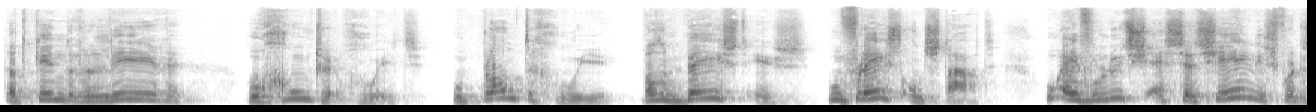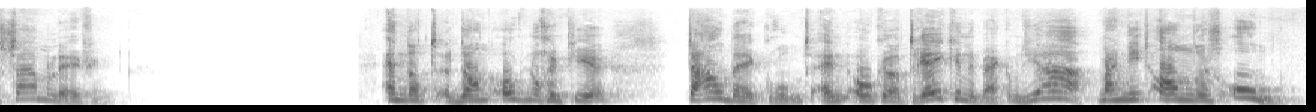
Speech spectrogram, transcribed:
dat kinderen leren hoe groente groeit, hoe planten groeien, wat een beest is, hoe vlees ontstaat, hoe evolutie essentieel is voor de samenleving. En dat er dan ook nog een keer taal bij komt en ook wat rekenen bij komt. Ja, maar niet andersom.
